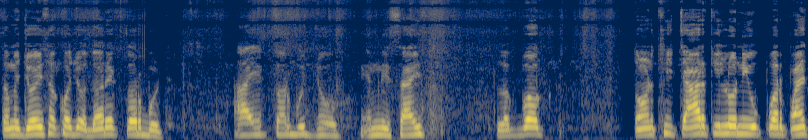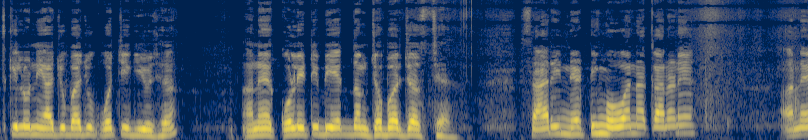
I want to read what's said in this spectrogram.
તમે જોઈ શકો છો દરેક તરબૂચ. આ એક તરબૂચ જો એમની સાઈઝ લગભગ ત્રણથી ચાર કિલોની ઉપર પાંચ કિલોની આજુબાજુ પહોંચી ગયું છે અને ક્વોલિટી બી એકદમ જબરજસ્ત છે. સારી નેટિંગ હોવાના કારણે અને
